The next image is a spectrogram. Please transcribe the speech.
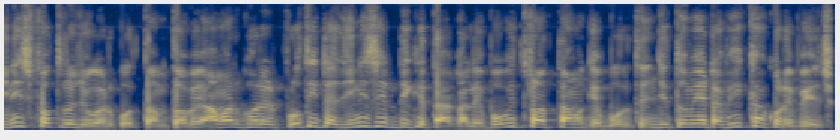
জিনিসপত্র জোগাড় করতাম তবে আমার ঘরের প্রতিটা জিনিসের দিকে তাকালে পবিত্র আত্মা আমাকে বলতেন যে তুমি এটা ভিক্ষা করে পেয়েছ।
